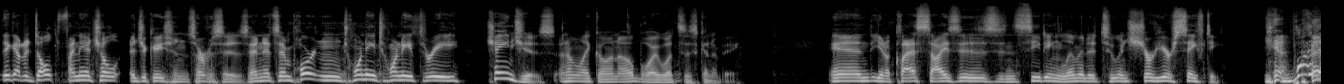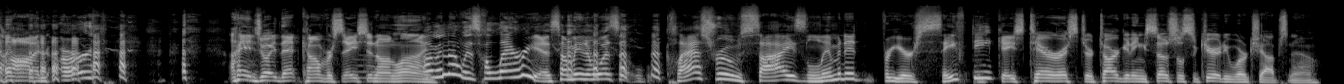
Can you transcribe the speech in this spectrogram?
they got adult financial education services and it's important 2023 changes and i'm like going oh boy what's this going to be and you know class sizes and seating limited to ensure your safety. Yeah. What on earth? I enjoyed that conversation online. I mean, that was hilarious. I mean, it was classroom size limited for your safety. in case terrorists are targeting social security workshops now.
